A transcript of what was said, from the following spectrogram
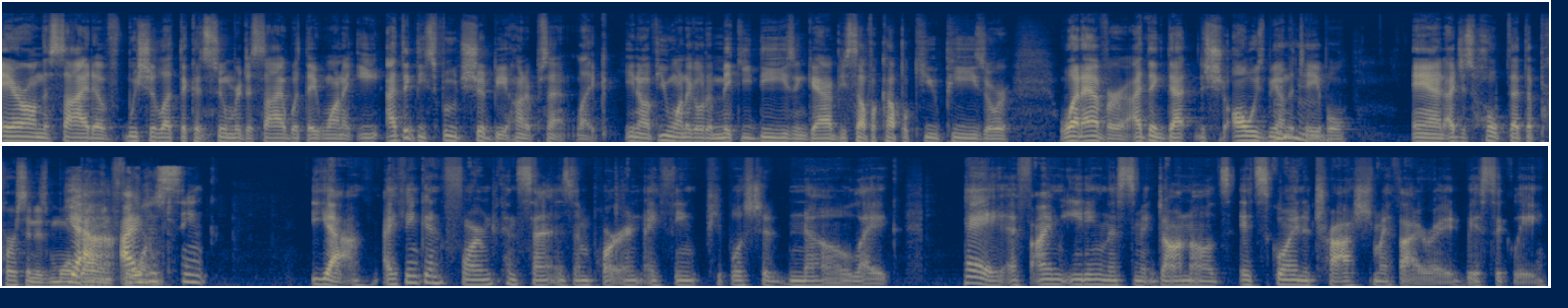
err on the side of we should let the consumer decide what they want to eat. I think these foods should be 100%. Like, you know, if you want to go to Mickey D's and grab yourself a couple QPs or whatever, I think that should always be on the Mhm. table. And I just hope that the person is more well yeah, informed. I just think yeah, I think informed consent is important. I think people should know like hey, if I'm eating this McDonald's, it's going to trash my thyroid basically.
